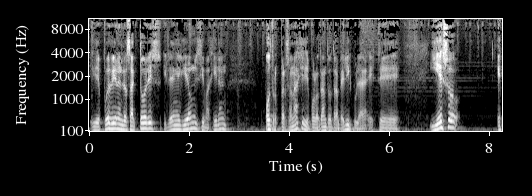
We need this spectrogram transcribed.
Y después vienen los actores y leen el guion y se imaginan otros personajes y por lo tanto otra película. Este, y eso es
